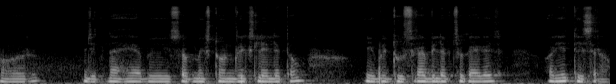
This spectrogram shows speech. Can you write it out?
और जितना है अभी सब मैं स्टोन ब्रिक्स ले लेता हूँ। ये भी दूसरा भी लग चुका है गैस और ये तीसरा।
